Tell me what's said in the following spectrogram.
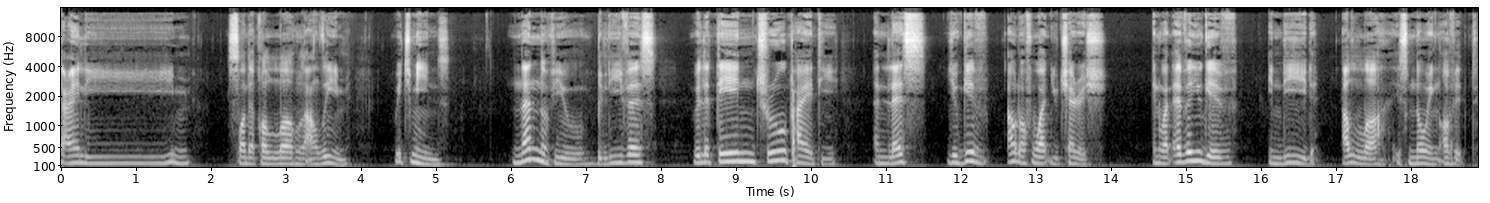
عليم صدق الله العظيم which means none of you believers will attain true piety unless you give out of what you cherish and whatever you give, indeed, Allah is knowing of it.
